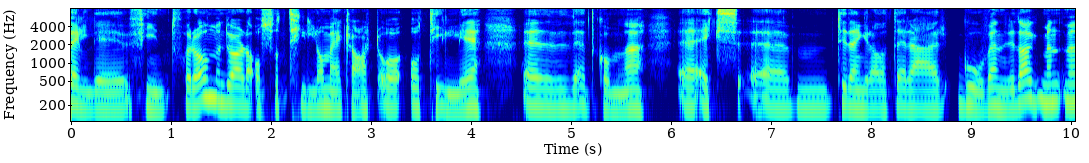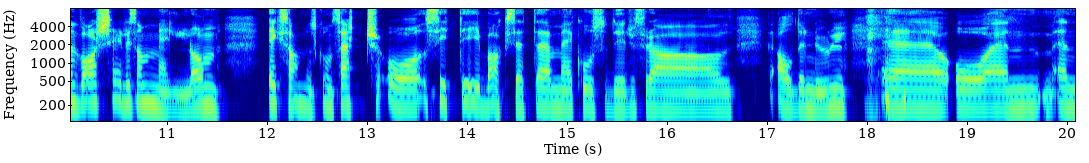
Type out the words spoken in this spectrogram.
veldig fint forhold, men du har da også til og med klart å, å tilgi eh, vedkommende eh, eh, til den grad at dere er gode venner i dag. Men, men hva skjer liksom mellom eksamenskonsert og sitte i baksetet med kosedyr fra alder null eh, og en, en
